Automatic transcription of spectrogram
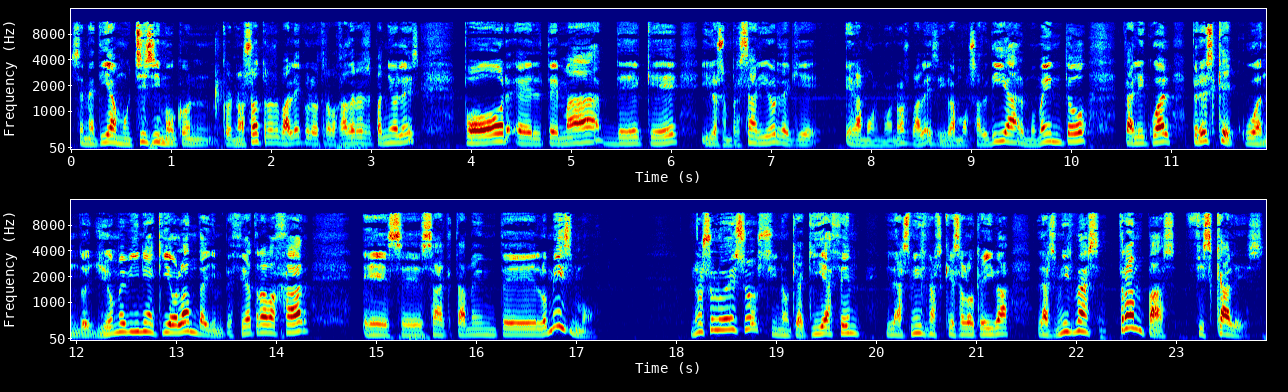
se metía muchísimo con, con nosotros, ¿vale? Con los trabajadores españoles por el tema de que, y los empresarios, de que éramos monos, ¿vale? Íbamos al día, al momento, tal y cual. Pero es que cuando yo me vine aquí a Holanda y empecé a trabajar, es exactamente lo mismo. No solo eso, sino que aquí hacen las mismas, que es a lo que iba, las mismas trampas fiscales.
